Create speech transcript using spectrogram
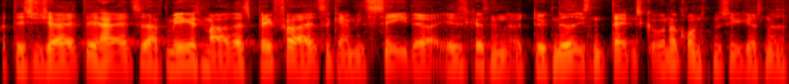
Og det synes jeg, det har jeg altid haft mega meget respekt for, og altid gerne vil se det, og elsker sådan at dykke ned i sådan dansk undergrundsmusik og sådan noget.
